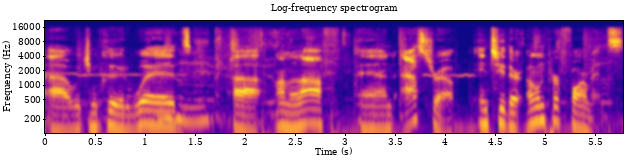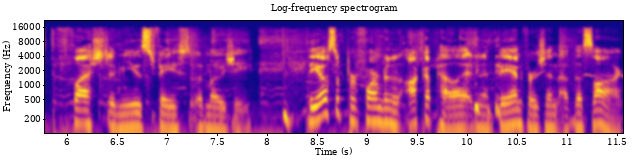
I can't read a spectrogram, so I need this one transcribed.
uh, which include WOODZ, uh, On and Off, and Astro, into their own performance. Flashed amused face emoji. They also performed an a cappella and a band version of the song,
